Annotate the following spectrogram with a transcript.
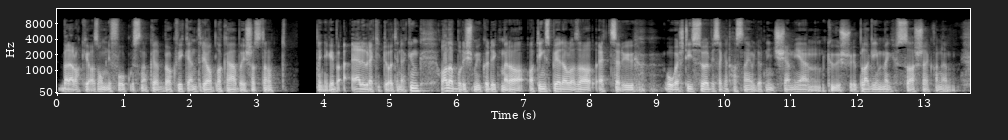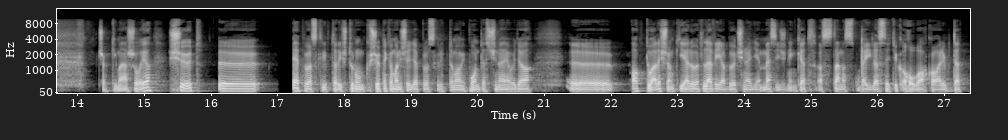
belerakja az OmniFocusnak ebbe a Quick Entry ablakába, és aztán ott lényegében előre kitölti nekünk. Alapból is működik, mert a, a Things például az a egyszerű OS 10 szervizeket használja, hogy ott nincs semmilyen külső plugin meg szarság, hanem csak kimásolja. Sőt, ö, Apple script is tudunk, sőt nekem van is egy Apple scriptem, ami pont ezt csinálja, hogy a ö, aktuálisan kijelölt levélből csinál egy ilyen message linket, aztán azt beilleszthetjük ahova akarjuk, tehát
